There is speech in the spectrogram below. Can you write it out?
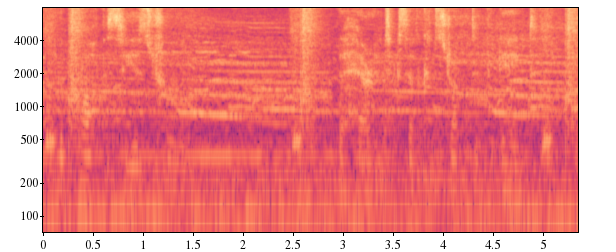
The prophecy is true. The heretics have constructed the gate.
